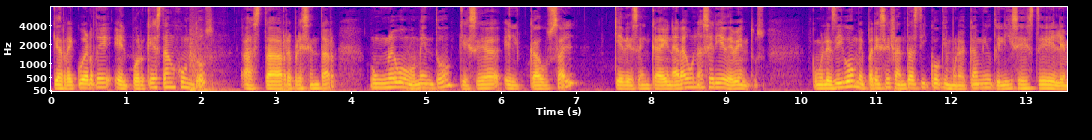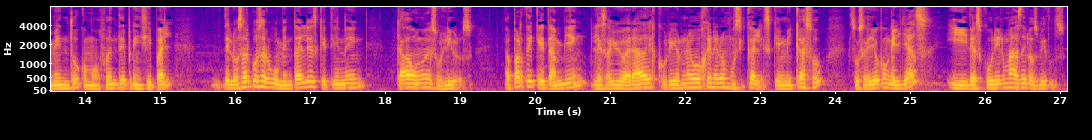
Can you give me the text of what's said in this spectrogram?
que recuerde el por qué están juntos, hasta representar un nuevo momento que sea el causal que desencadenará una serie de eventos, como les digo, me parece fantástico que Murakami utilice este elemento como fuente principal de los arcos argumentales que tienen cada uno de sus libros. Aparte que también les ayudará a descubrir nuevos géneros musicales, que en mi caso sucedió con el jazz y descubrir más de los Beatles.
